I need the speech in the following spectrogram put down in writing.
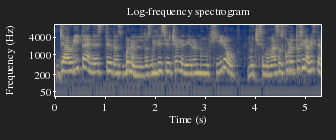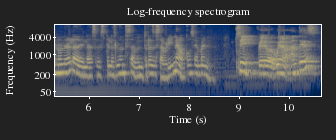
ya ahorita en este, dos, bueno, en el 2018 le dieron un giro muchísimo más oscuro. Tú sí la viste, ¿no? ¿No era la de las espeluznantes aventuras de Sabrina o cómo se llaman? Sí, pero bueno, antes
